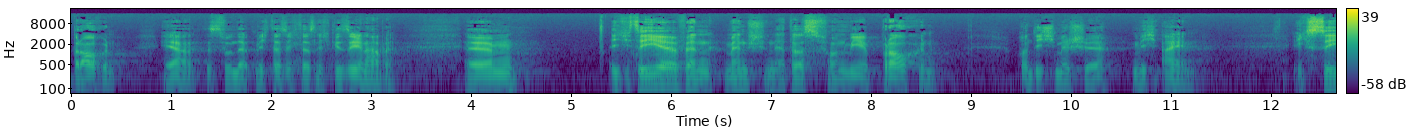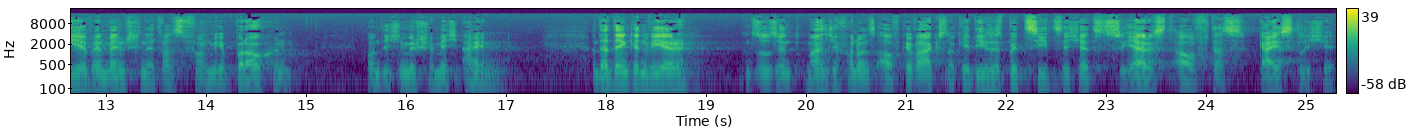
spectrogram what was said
Brauchen. Ja, es wundert mich, dass ich das nicht gesehen habe. Ähm, ich sehe, wenn Menschen etwas von mir brauchen und ich mische mich ein. Ich sehe, wenn Menschen etwas von mir brauchen und ich mische mich ein. Und da denken wir, und so sind manche von uns aufgewachsen, okay, dieses bezieht sich jetzt zuerst auf das Geistliche,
